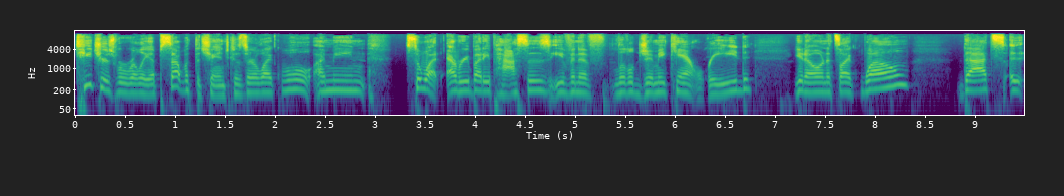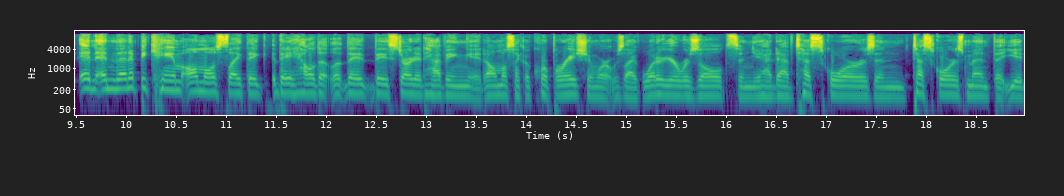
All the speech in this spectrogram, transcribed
teachers were really upset with the change because they're like, well, I mean, so what? Everybody passes, even if little Jimmy can't read, you know? And it's like, well, that's and and then it became almost like they they held it they they started having it almost like a corporation where it was like what are your results? And you had to have test scores and test scores meant that you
